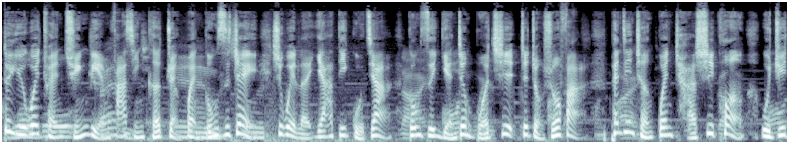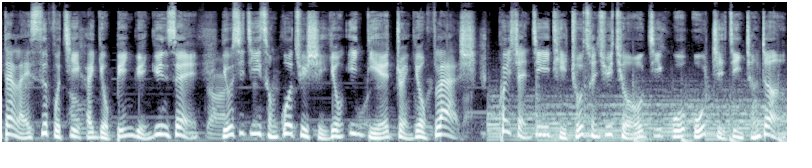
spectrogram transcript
对于微传群联发行可转换公司债，是为了压低股价，公司严正驳斥这种说法。潘金城观察市况，五 G 带来伺服器还有边缘运算，游戏机从过去使用硬碟转用 Flash，快闪记忆体储存需求几乎无止境成长。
